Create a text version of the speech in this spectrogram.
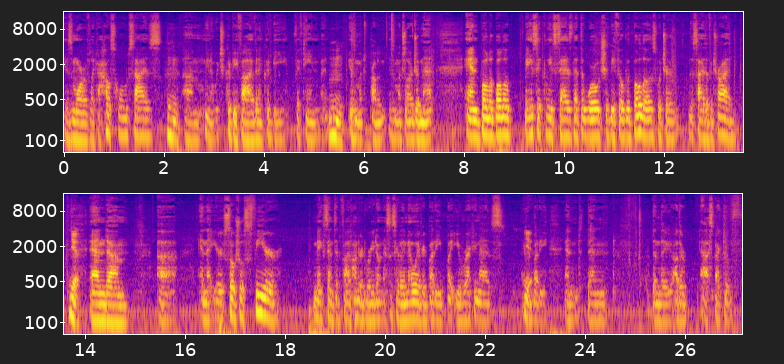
is more of like a household size, um, you know, which could be five and it could be 15, but isn't much probably isn't much larger than that. And Bolo Bolo basically says that the world should be filled with bolos, which are the size of a tribe, Yeah. and um, uh, and that your social sphere makes sense at 500, where you don't necessarily know everybody, but you recognize Yeah. everybody, and then then the other aspect of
